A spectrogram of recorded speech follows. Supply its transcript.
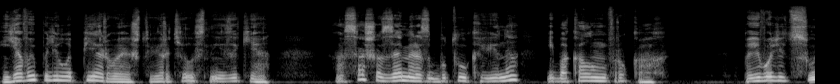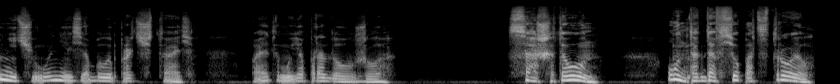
Я выпалила первое, что вертелось на языке, а Саша замер с бутылкой вина и бокалом в руках. По его лицу ничего нельзя было прочитать, поэтому я продолжила. «Саш, это он! Он тогда все подстроил!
